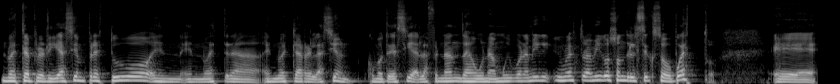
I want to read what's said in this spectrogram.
nuestra prioridad siempre estuvo en, nuestra, en nuestra relación. Como te decía, la Fernanda es una muy buena amiga y nuestros amigos son del sexo opuesto. Eh,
